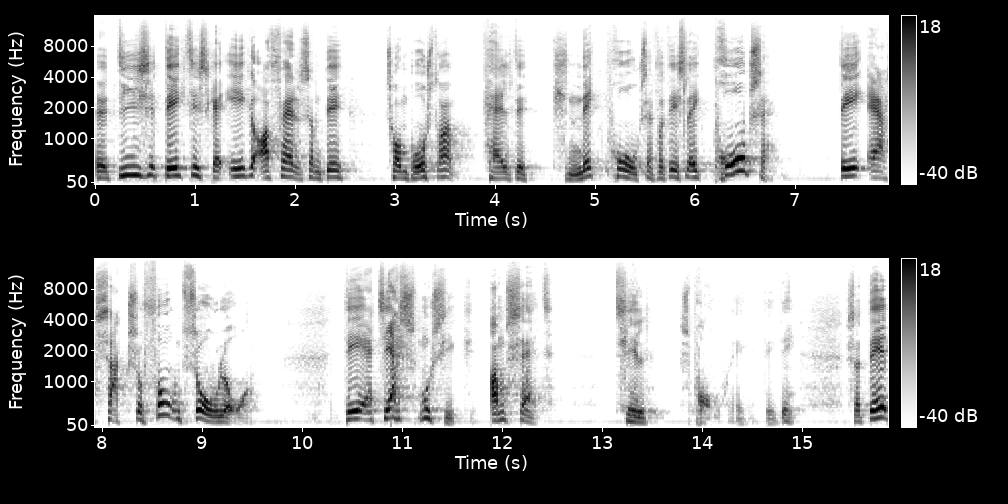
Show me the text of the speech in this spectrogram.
Øh, disse digte skal ikke opfattes som det, Tom Brostrøm kaldte knækprosa, for det er slet ikke prosa. Det er saxofonsoloer. Det er jazzmusik omsat til sprog. Ikke? Det er det. Så den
